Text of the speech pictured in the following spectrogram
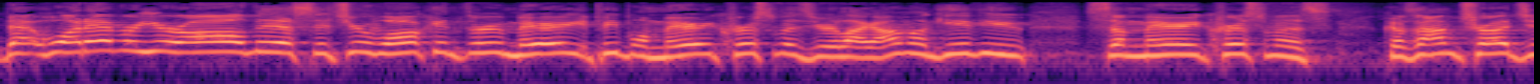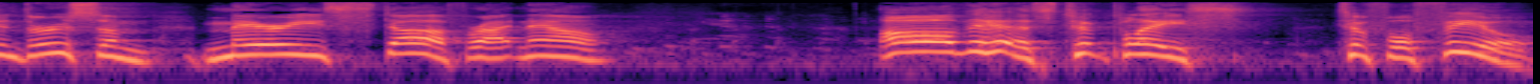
That whatever you're all this that you're walking through, Merry people, Merry Christmas. You're like, I'm gonna give you some Merry Christmas because I'm trudging through some merry stuff right now. All this took place to fulfill.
